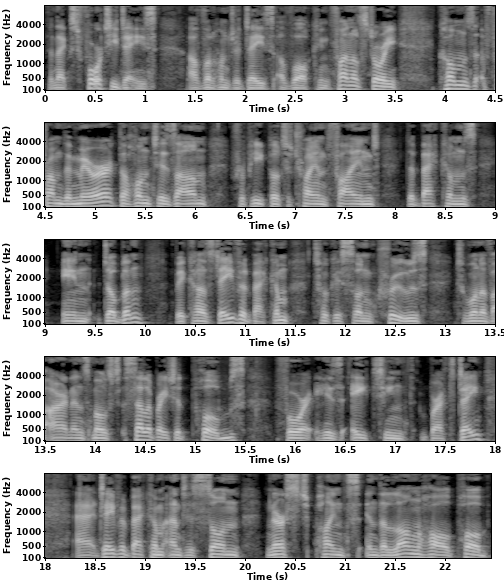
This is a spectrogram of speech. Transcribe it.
the next 40 days of 100 days of walking. Final story comes from the Mirror. The hunt is on for people to try and find the Beckhams in Dublin because David Beckham took his son Cruz to one of Ireland's most celebrated pubs for his 18th birthday. Uh, David Beckham and his son nursed pints in the Long Hall pub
